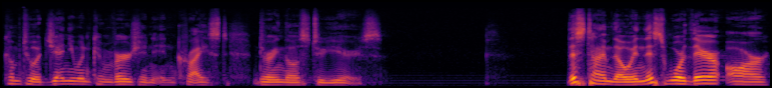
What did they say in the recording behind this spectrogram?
come to a genuine conversion in Christ during those two years. This time, though, in this war, there are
